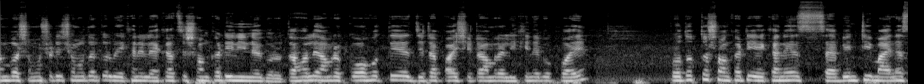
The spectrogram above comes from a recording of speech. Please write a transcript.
নম্বর সমস্যাটি সমাধান করব। এখানে লেখা আছে, সংখ্যাটি নির্ণয় করো। তাহলে আমরা ক হতে যেটা পাই সেটা আমরা লিখে নেব কয়ে প্রদত্ত সংখ্যাটি এখানে সেভেন্টি মাইনাস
